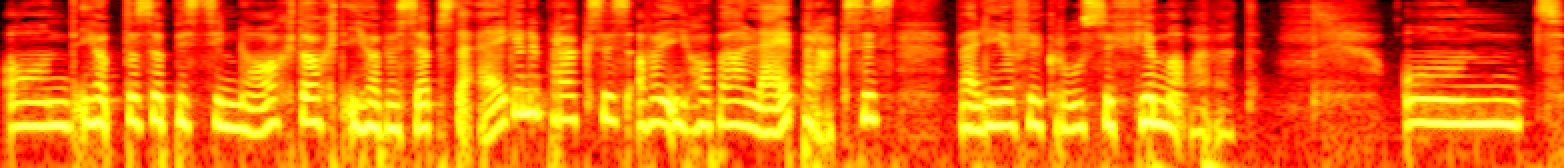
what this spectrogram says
Und ich habe da so ein bisschen nachgedacht. Ich habe selbst eine eigene Praxis, aber ich habe auch eine Leihpraxis, weil ich ja für große Firma arbeite. Und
